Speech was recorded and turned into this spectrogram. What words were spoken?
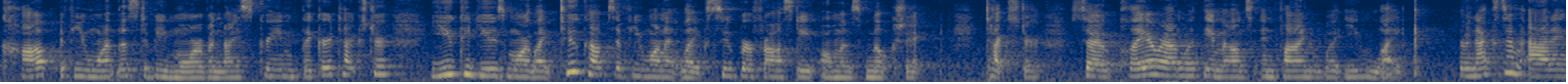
cup if you want this to be more of a nice cream, thicker texture. You could use more like two cups if you want it like super frosty, almost milkshake texture. So play around with the amounts and find what you like. So next I'm adding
